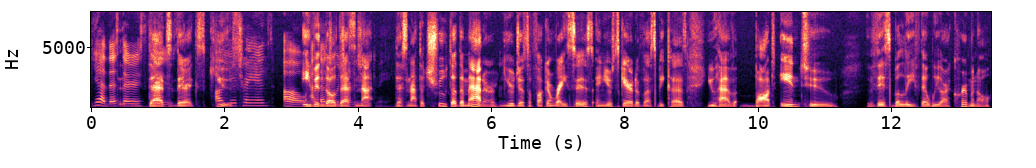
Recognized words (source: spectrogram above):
Yeah, that's their. Excuse. that's their Oh, excuse trans. Oh, Even though that's not- that's not the truth of the matter. You're just a fucking racist and you're scared of us because you have bought into this belief that we are criminal,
